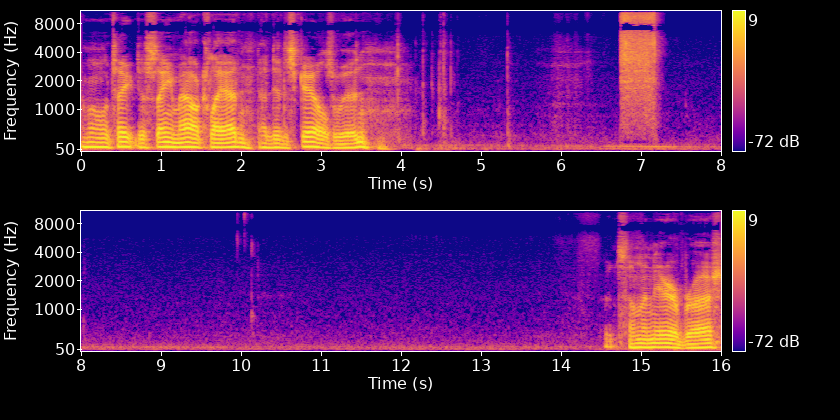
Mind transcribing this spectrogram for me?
I'm gonna take the same Alclad I did the scales with. Put some in the airbrush.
